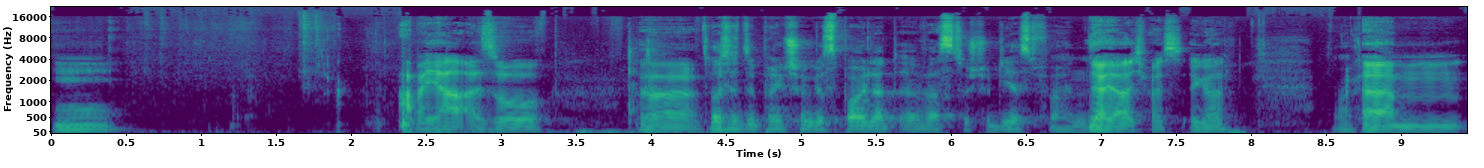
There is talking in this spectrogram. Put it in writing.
Mhm. Aber ja, also. Äh, Du hast jetzt übrigens schon gespoilert, äh, was du studierst vorhin. ja, ja, ich weiß, egal. Okay. Ähm,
